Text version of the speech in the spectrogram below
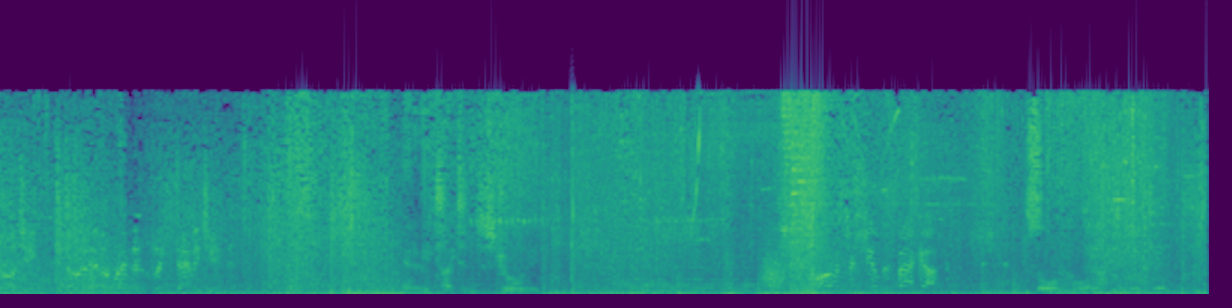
Charging. Don't let the damage it. Enemy Titan destroyed. Harvester shield is back up. Sword core activated.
